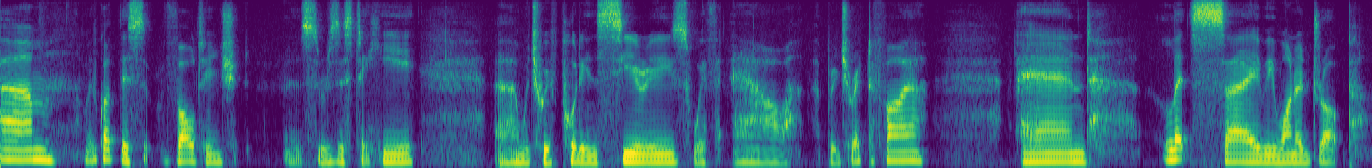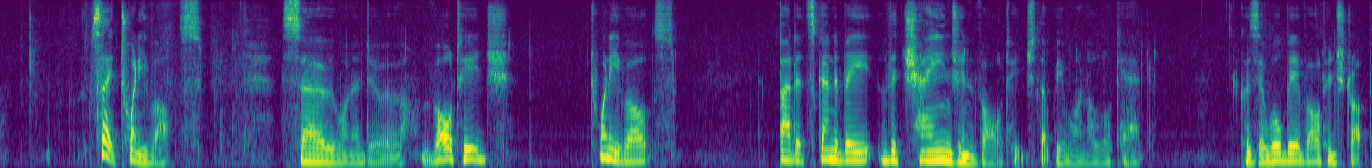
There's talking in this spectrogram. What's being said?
um, we've got this voltage, this resistor here, uh, which we've put in series with our bridge rectifier. And let's say we want to drop, say 20 volts. So we want to do a voltage 20 volts, but it's going to be the change in voltage that we want to look at because there will be a voltage drop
